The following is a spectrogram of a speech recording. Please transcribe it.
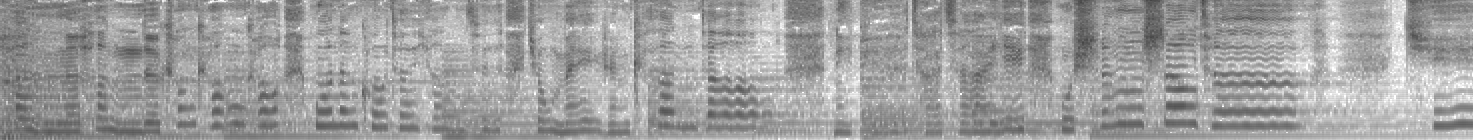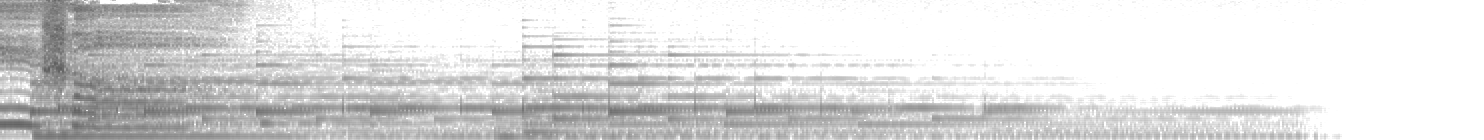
喊了，喊的刚刚好，我难过的样子就没人看到。你别太在意我身上的记号。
